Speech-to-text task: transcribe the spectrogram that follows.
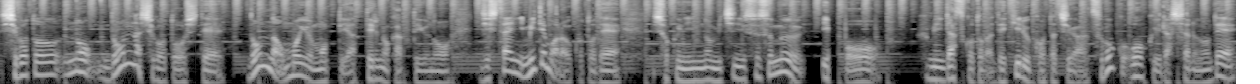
仕事のどんな仕事をしてどんな思いを持ってやってるのかっていうのを実際に見てもらうことで職人の道に進む一歩を踏み出すことができる子たちがすごく多くいらっしゃるので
